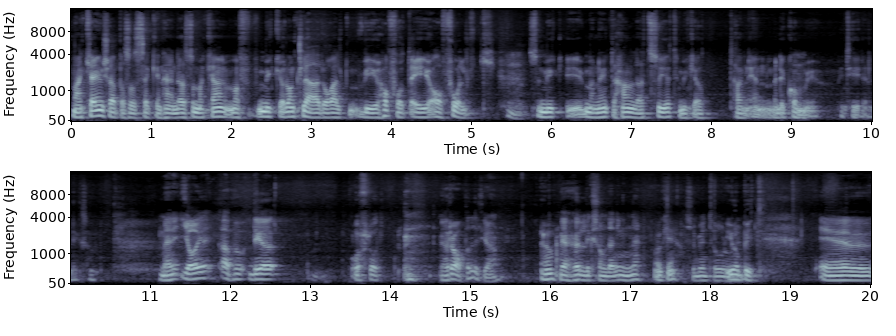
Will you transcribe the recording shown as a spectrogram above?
man kan ju köpa så second hand. Alltså man kan, man, mycket av de kläder och allt vi har fått är ju av folk. Så mycket, man har ju inte handlat så jättemycket åt han än men det kommer ju med tiden liksom. Men jag är, det, åh förlåt, jag rapade lite grann. Ja, Men jag höll liksom den inne. okej. Så blir inte orolig. Jobbigt. Eh,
